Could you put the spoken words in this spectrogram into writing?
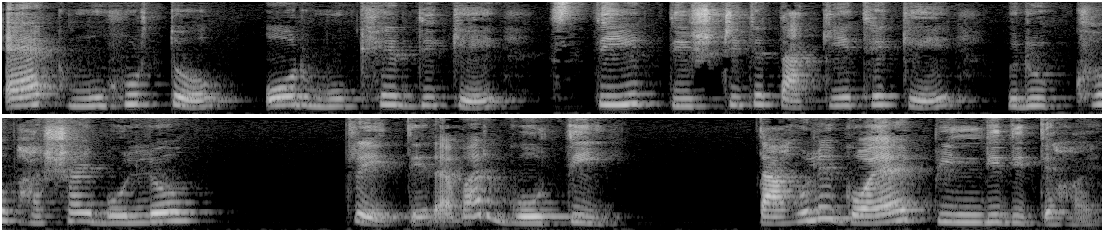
এক মুহূর্ত ওর মুখের দিকে স্থির দৃষ্টিতে তাকিয়ে থেকে রুক্ষ ভাষায় বলল, প্রেতের আবার গতি। তাহলে গয়ায় পিণ্ডি দিতে হয়।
